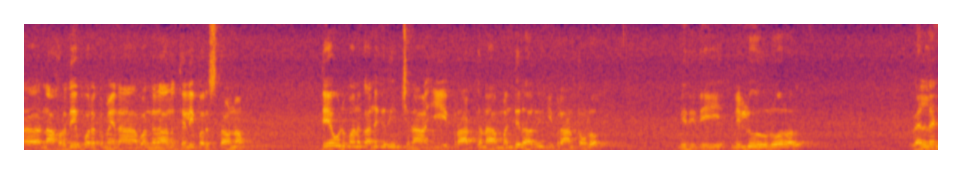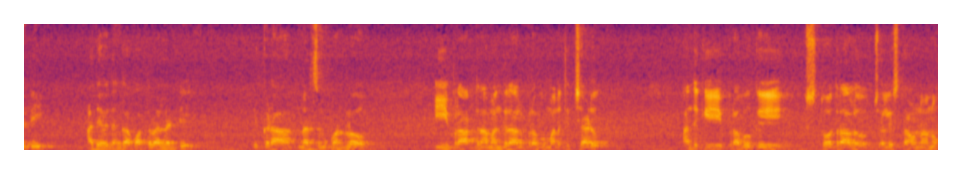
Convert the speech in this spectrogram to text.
నా హృదయపూర్వకమైన వందనాలు తెలియపరుస్తూ ఉన్నాం. దేవుడు మనకు అనుగ్రహించిన ఈ ప్రార్థన మందిరాలు ఈ ప్రాంతంలో. మీరు ఇది నెల్లూరు రూరల్ వెల్లంటి అదేవిధంగా కొత్త వెల్లంటి ఇక్కడ నరసింహకొండలో ఈ ప్రార్థనా మందిరాలు ప్రభు మనకిచ్చాడు. అందుకే ప్రభుకి స్తోత్రాలు చెల్లిస్తూ ఉన్నాను.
